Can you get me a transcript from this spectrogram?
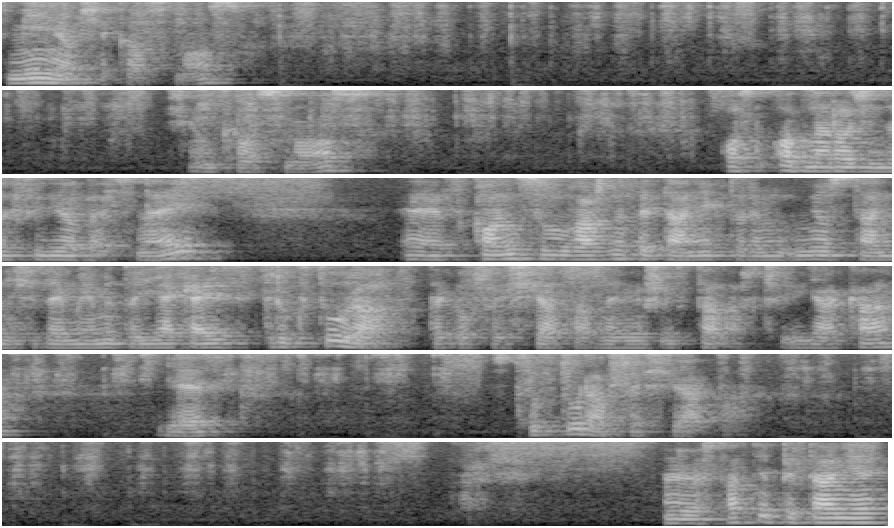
zmieniał się kosmos? Się kosmos od narodzin do chwili obecnej. E, w końcu ważne pytanie, którym nieustannie się zajmujemy, to jaka jest struktura tego wszechświata w największych stalach, czyli jaka jest struktura wszechświata. No i ostatnie pytanie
